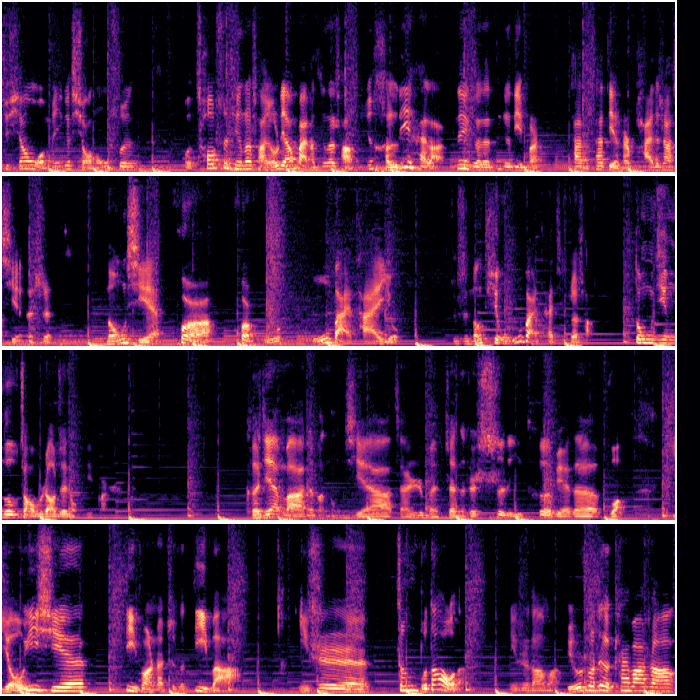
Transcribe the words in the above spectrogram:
就像我们一个小农村，我超市停车场有两百个停车场已经很厉害了。那个那个地方，它它顶上牌子上写的是“农协（括括弧五百台有，就是能停五百台停车场”。东京都找不着这种地方，可见吧？这个农协啊，在日本真的是势力特别的广。有一些地方的这个地吧，你是争不到的。你知道吗？比如说这个开发商，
